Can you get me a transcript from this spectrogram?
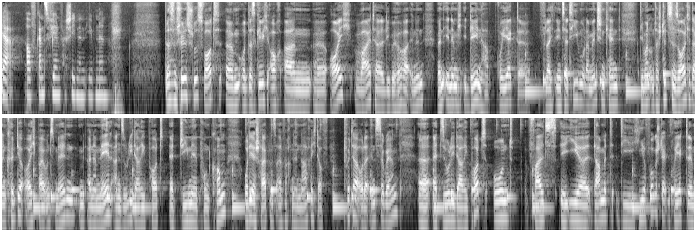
Ja, auf ganz vielen verschiedenen Ebenen. Das ist ein schönes Schlusswort ähm, und das gebe ich auch an äh, euch weiter, liebe HörerInnen. Wenn ihr nämlich Ideen habt, Projekte, vielleicht Initiativen oder Menschen kennt, die man unterstützen sollte, dann könnt ihr euch bei uns melden mit einer Mail an solidaripod.gmail.com oder ihr schreibt uns einfach eine Nachricht auf Twitter oder Instagram äh, at solidaripod und falls ihr damit die hier vorgestellten Projekte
